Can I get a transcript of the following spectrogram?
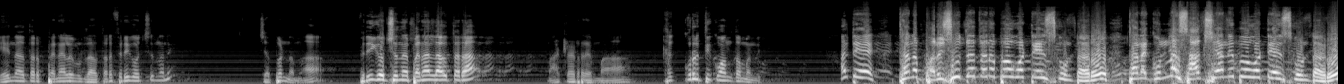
ఏం తాగుతారు? పెనాలు కూడా తాగుతారా? ఫ్రీగా వచ్చిందని? చెప్పండి అమ్మా ఫ్రీగా వచ్చిందని పెనాలు తాగుతారా? మాట్లాడరేమ్మా. కకృతి కొంతమంది. అంటే తన పరిశుద్ధతను పోగొట్టేసుకుంటారు తనకున్న సాక్ష్యాన్ని పోగొట్టేసుకుంటారు.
